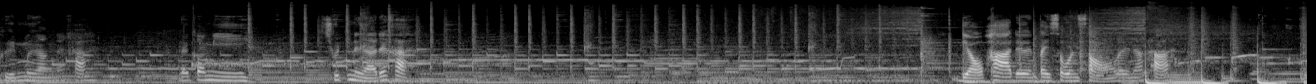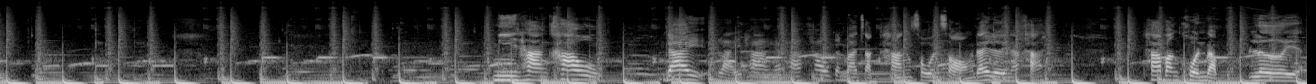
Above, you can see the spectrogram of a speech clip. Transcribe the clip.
พื้นเมืองนะคะ แล้วก็มีชุดเหนือด้วยค่ะ เดี๋ยวพาเดินไปโซน 2 เลยนะคะ มีทางเข้าได้หลายทางนะคะ เข้ากันมาจากทางโซน 2 ได้เลยนะคะ ถ้าบางคนแบบเลยอะ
